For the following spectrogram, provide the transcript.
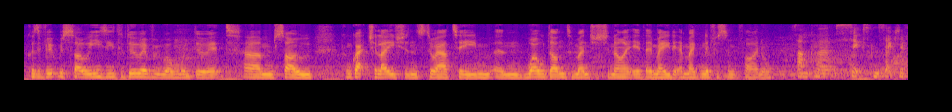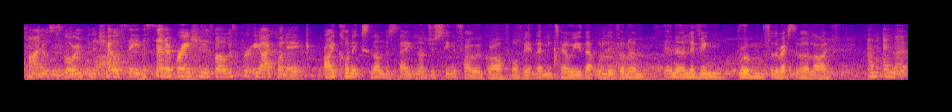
because if it was so easy to do, everyone would do it. Um, so, congratulations to our team and well done to Manchester United. They made it a magnificent final. Sam Kerr, six consecutive finals scoring for the Chelsea. The celebration as well was pretty iconic. Iconic's an understatement. I've just seen a photograph of it. Let me tell you, that will live on a, in a living room for the rest of her life and Emma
